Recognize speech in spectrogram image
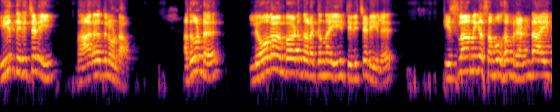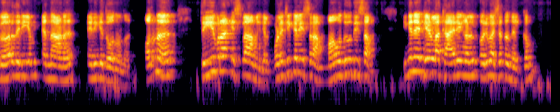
ഈ തിരിച്ചടി ഭാരതത്തിലുണ്ടാവും. അതുകൊണ്ട് ലോകമെമ്പാടും നടക്കുന്ന ഈ തിരിച്ചടിയിൽ ഇസ്ലാമിക സമൂഹം രണ്ടായി വേർതിരിയും എന്നാണ് എനിക്ക് തോന്നുന്നത്. ഒന്ന് തീവ്ര ഇസ്ലാമികൾ പൊളിറ്റിക്കൽ ഇസ്ലാം മൗദൂദിസം ഇങ്ങനെയൊക്കെയുള്ള കാര്യങ്ങൾ ഒരു വശത്ത് നിൽക്കും.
